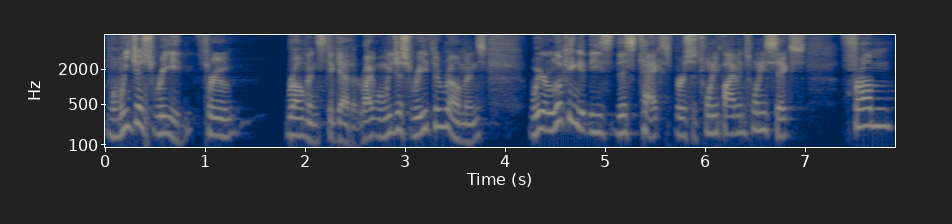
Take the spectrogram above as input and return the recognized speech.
When we just read through Romans together, right? When we just read through Romans, we're looking at these, this text, verses 25 and 26, from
